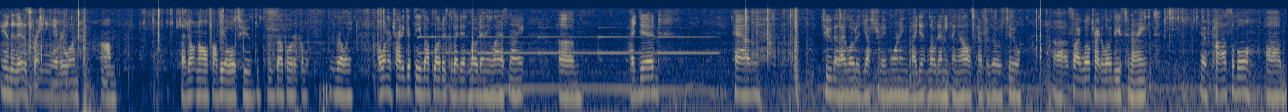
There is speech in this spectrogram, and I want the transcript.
And it is raining, everyone. Um, so I don't know if I'll be able to get these uploaded. Really, I want to try to get these uploaded because I didn't load any last night. Um, I did have two that I loaded yesterday morning, but I didn't load anything else after those two. Uh, so I will try to load these tonight, if possible. Um,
